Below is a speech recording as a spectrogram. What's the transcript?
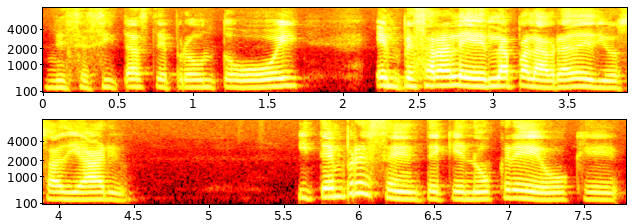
Necesitas de pronto hoy empezar a leer la palabra de Dios a diario. Y ten presente que no creo que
